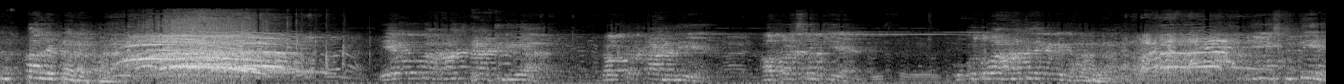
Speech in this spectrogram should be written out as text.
कुत्ता लेटा रहता है एक को दिया डॉक्टर काट दिए, ऑपरेशन किया। वो कुतवा हाथ लेकर के भाग रहा ये स्थिति है,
